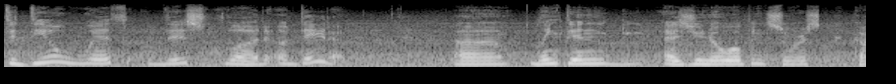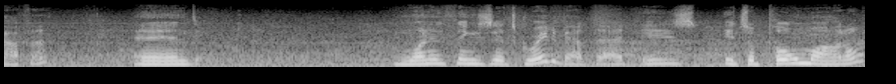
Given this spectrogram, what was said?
to deal with this flood of data. Uh, LinkedIn, as you know, open source Kafka, and one of the things that's great about that is it's a pull model.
